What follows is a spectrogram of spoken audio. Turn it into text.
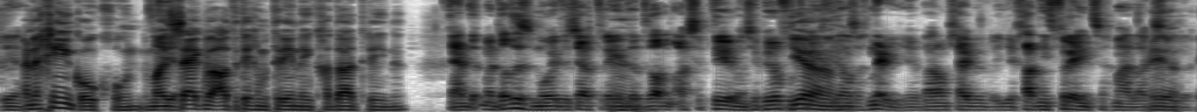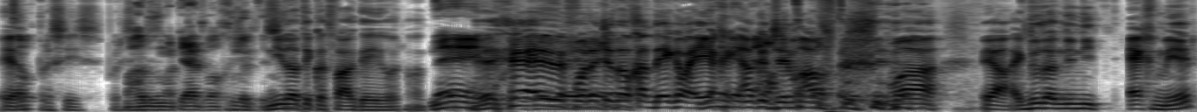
Ja. En dan ging ik ook gewoon. Maar Ja. zei ik wel altijd tegen mijn trainer, ik ga daar trainen. Ja, d- maar dat is mooi dat jouw trainer dat dan accepteert. Want je hebt heel veel trainers die dan zeggen, nee, waarom ga je... Je gaat niet vreemd, zeg maar, laat ik Ja, zeggen. ja toch? precies. precies. Maar dan heb jij het wel gelukt. dus Niet dat ik het vaak deed hoor. Want- Nee, Voordat je dan gaat denken, maar je Nee, ging elke gym af en en maar ja, ik doe dat nu niet echt meer.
